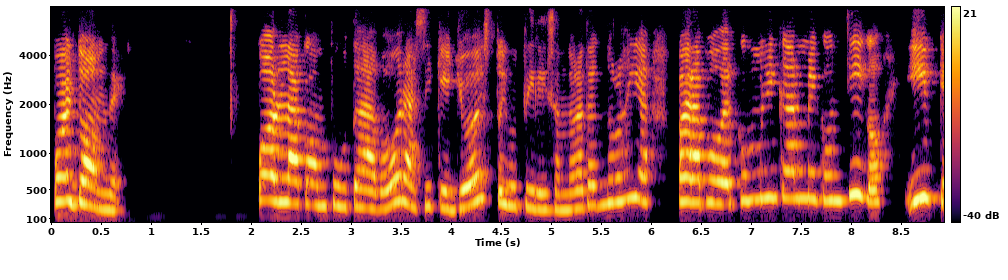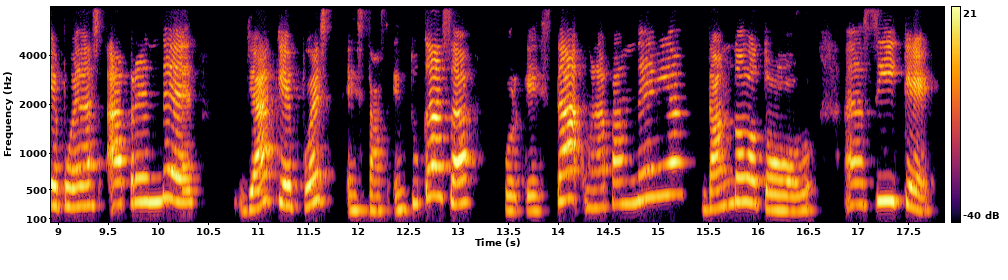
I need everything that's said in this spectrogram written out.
¿por dónde? por la computadora. Así que yo estoy utilizando la tecnología para poder comunicarme contigo y que puedas aprender, ya que pues estás en tu casa porque está una pandemia dándolo todo. Así que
